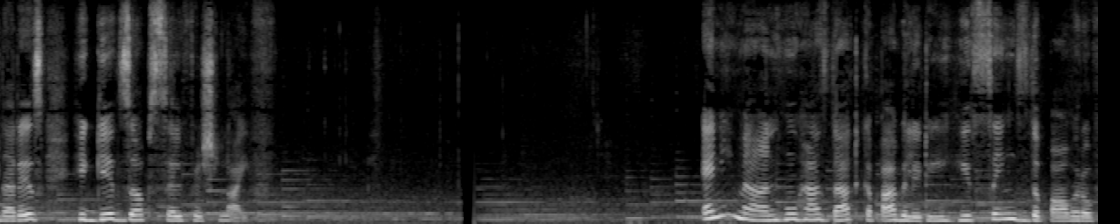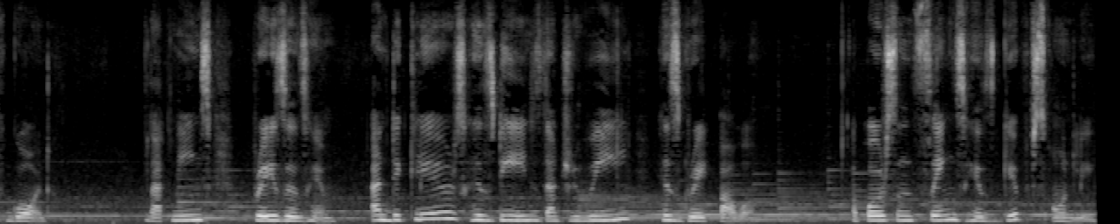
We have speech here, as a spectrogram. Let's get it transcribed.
That is, he gives up selfish life. Any man who has that capability, he sings the power of God that means praises him and declares his deeds that reveal his great power. A person sings his gifts only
